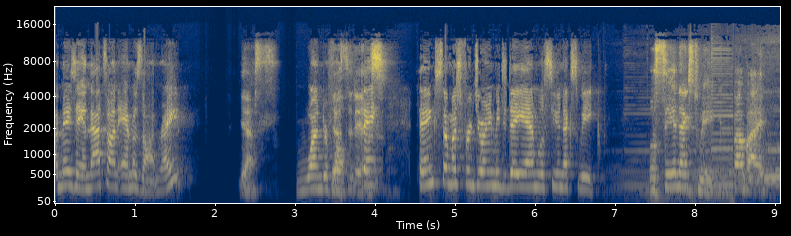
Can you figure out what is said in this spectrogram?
Amazing and that's on amazon right? Yes. Wonderful. Yes it is. Thank, thanks so much for joining me today anne. We'll see you next week. We'll see you next week. Bye bye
